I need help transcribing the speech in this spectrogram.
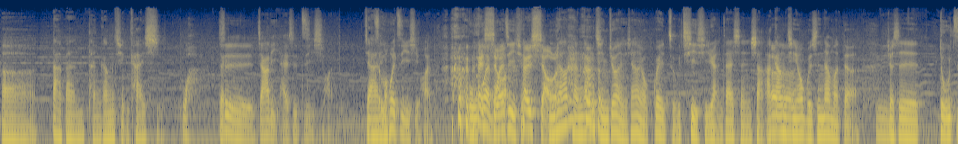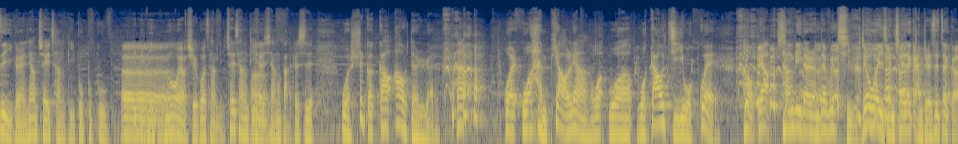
呃，大班弹钢琴开始。哇，是家里还是自己喜欢？家里怎么会自己喜欢？不会 不会自己喜欢，太小了。你知道弹钢琴就很像有贵族气息染在身上啊，钢琴又不是那么的，就是独自一个人，像吹长笛，不不不，哔哔哔。因为我有学过长笛，吹长笛的想法就是我是个高傲的人。我我很漂亮，我我我高级，我贵。好，不要长笛的人，对不起。就我以前吹的感觉是这个，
